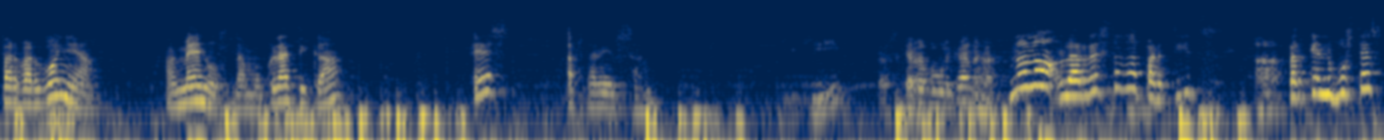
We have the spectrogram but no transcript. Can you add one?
per vergonya, almenys democràtica, és abstenir-se. I qui? Esquerra Republicana? No, no, la resta de partits. Ah. Perquè vostès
